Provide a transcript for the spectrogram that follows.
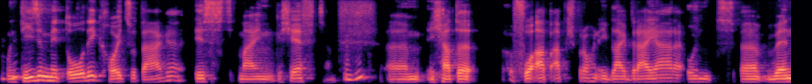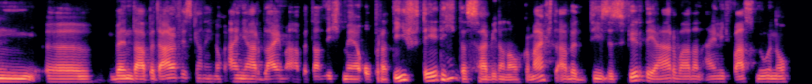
Mhm. Und diese Methodik heutzutage ist mein Geschäft. Mhm. Ähm, ich hatte vorab abgesprochen, ich bleibe drei Jahre und äh, wenn äh, wenn da Bedarf ist, kann ich noch ein Jahr bleiben, aber dann nicht mehr operativ tätig. Mhm. Das habe ich dann auch gemacht. Aber dieses vierte Jahr war dann eigentlich fast nur noch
